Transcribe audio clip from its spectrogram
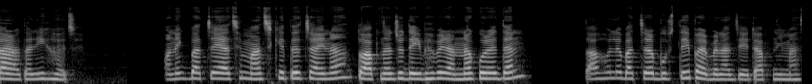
তাড়াতাড়ি হয়েছে অনেক বাচ্চাই আছে, মাছ খেতে চায় না। তো আপনারা যদি এইভাবে রান্না করে দেন, তাহলে বাচ্চারা বুঝতেই পারবে না যে এটা আপনি মাছ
